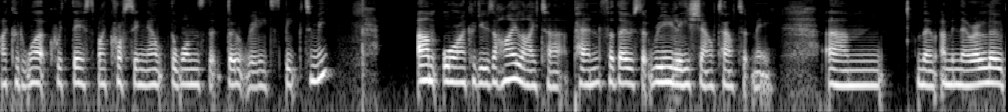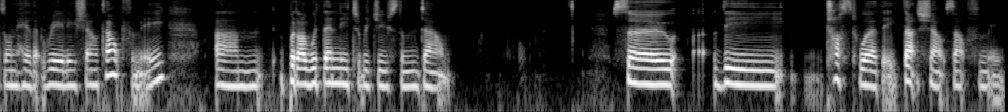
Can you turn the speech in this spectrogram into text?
I could work with this by crossing out the ones that don't really speak to me. Um, or I could use a highlighter pen for those that really shout out at me. Um, I mean, there are loads on here that really shout out for me, um, but I would then need to reduce them down. So the trustworthy that shouts out for me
